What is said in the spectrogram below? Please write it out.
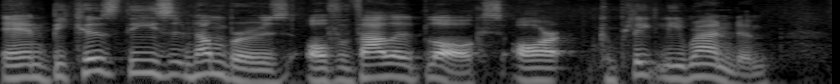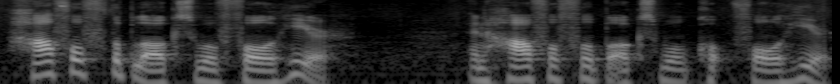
And because these numbers of valid blocks are completely random, half of the blocks will fall here, and half of the blocks will fall here.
